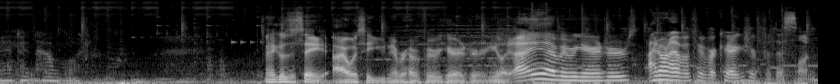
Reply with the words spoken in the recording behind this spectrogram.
I didn't have one. And it goes to say, I always say you never have a favorite character, and you're like, I have favorite characters. I don't have a favorite character for this one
